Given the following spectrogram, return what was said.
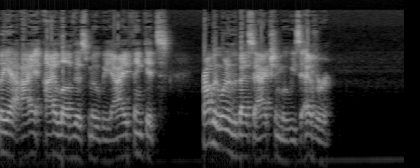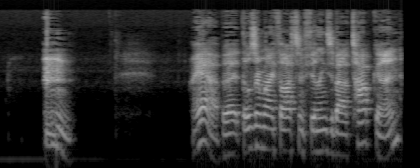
but yeah, I I love this movie. I think it's probably one of the best action movies ever. Yeah, but those are my thoughts and feelings about Top Gun.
